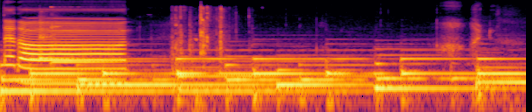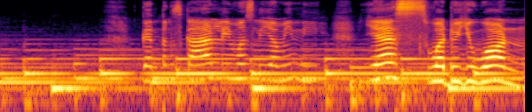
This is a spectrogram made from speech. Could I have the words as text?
Tetot. Ganteng sekali Mas Liam ini. Yes, what do you want?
